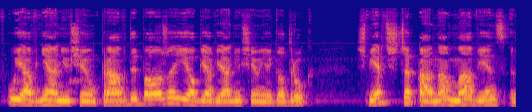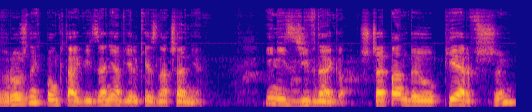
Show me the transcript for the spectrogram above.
w ujawnianiu się prawdy Bożej i objawianiu się Jego dróg. Śmierć Szczepana ma więc w różnych punktach widzenia wielkie znaczenie. I nic dziwnego. Szczepan był pierwszym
